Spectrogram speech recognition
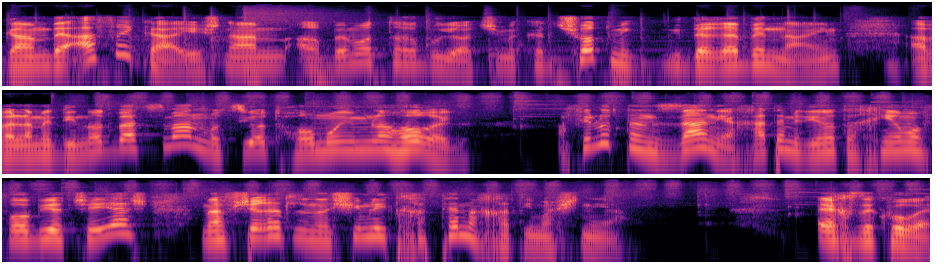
גם באפריקה ישנן הרבה מאוד תרבויות שמקדשות מגדרי ביניים, אבל המדינות בעצמן מוציאות הומואים להורג. אפילו טנזניה, אחת המדינות הכי הומופוביות שיש, מאפשרת לנשים להתחתן אחת עם השנייה. איך זה קורה?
